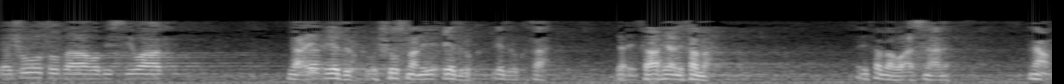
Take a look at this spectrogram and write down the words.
يشوط فاه بالسواك. يعني يدرك. والشوص معنى يدرك. يدرك فاه. يعني فاه يعني فمه. يعني فمه وأسنانه. نعم.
